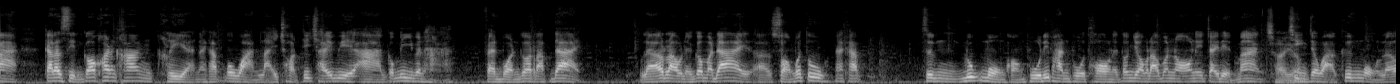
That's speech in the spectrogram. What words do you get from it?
มากๆ การตัดสินก็ค่อนข้างเคลียร์นะครับเมื่อวานหลายช็อตที่ใช้ VAR ก็ไม่มีปัญหา แฟนบอลก็รับได้ แล้วเราเนี่ยก็มาได้เอ่อสองประตูนะครับ ซึ่งลูกโหม่งของภูริพันธ์โพทองเนี่ยต้องยอมรับว่าน้องนี่ใจเด็ดมากใช่ครับชิงจังหวะขึ้นโหม่งแล้ว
